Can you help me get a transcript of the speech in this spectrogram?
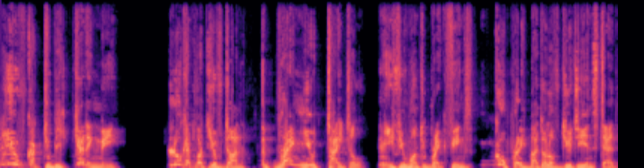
You've got to be kidding me! Look at what you've done! A brand new title! If you want to break things, go play Battle of Duty instead!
